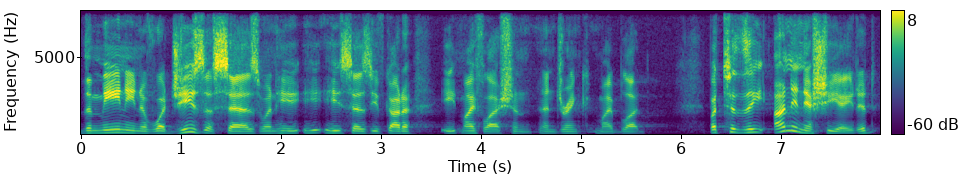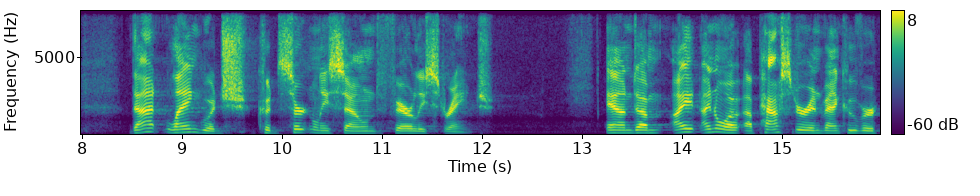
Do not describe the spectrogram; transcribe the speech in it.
the meaning of what Jesus says when he, he, he says, You've got to eat my flesh and, and drink my blood. But to the uninitiated, that language could certainly sound fairly strange. And um, I, I, know a, a, pastor in Vancouver,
